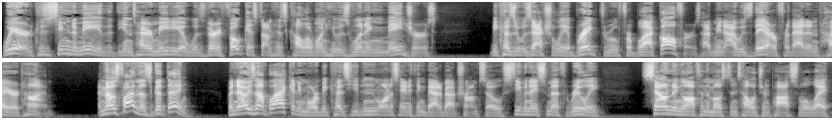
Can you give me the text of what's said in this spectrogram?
Weird, because it seemed to me that the entire media was very focused on his color when he was winning majors, because it was actually a breakthrough for black golfers. I mean, I was there for that entire time, and that was fine. That was a good thing. But now he's not black anymore because he didn't want to say anything bad about Trump. So Stephen A. Smith really sounding off in the most intelligent possible way.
